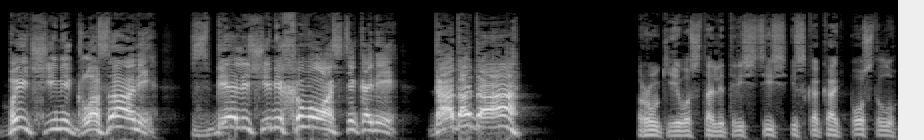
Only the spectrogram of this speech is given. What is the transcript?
бычьими глазами, с беличьими хвостиками! Да-да-да!» Руки его стали трястись и скакать по столу,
